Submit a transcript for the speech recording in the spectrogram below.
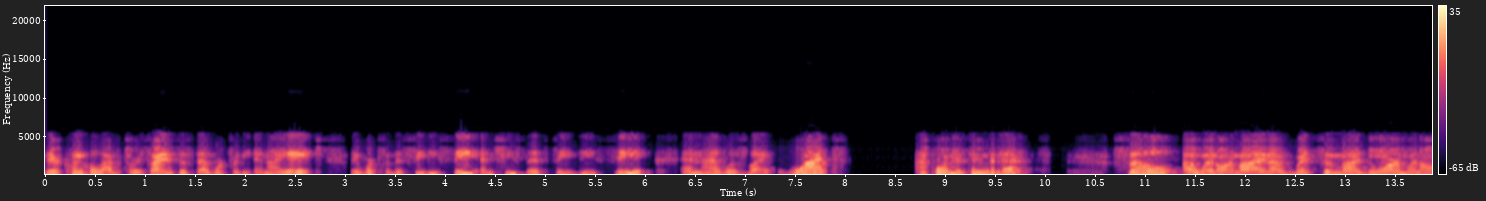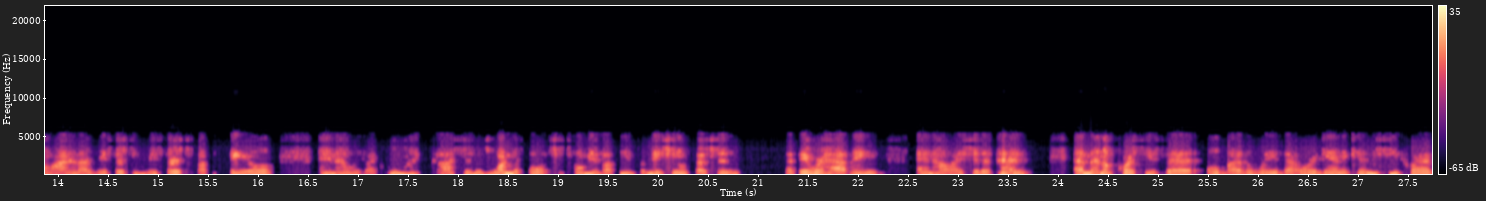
they're clinical laboratory scientists that work for the NIH. They work for the CDC. And she said CDC. And I was like, what? I want to do that. so I went online. I went to my dorm, went online, and I researched and researched about the field. And I was like, oh my gosh, this is wonderful. She told me about the informational session that they were having and how I should attend. And then, of course, she said, oh, by the way, that organic chemistry class,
